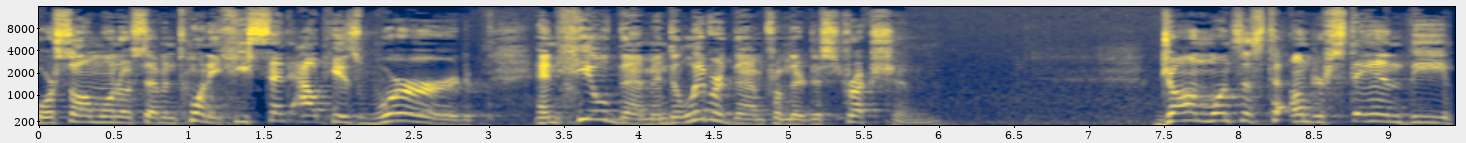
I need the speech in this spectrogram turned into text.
Or Psalm 107:20, he sent out his word and healed them and delivered them from their destruction. John wants us to understand the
